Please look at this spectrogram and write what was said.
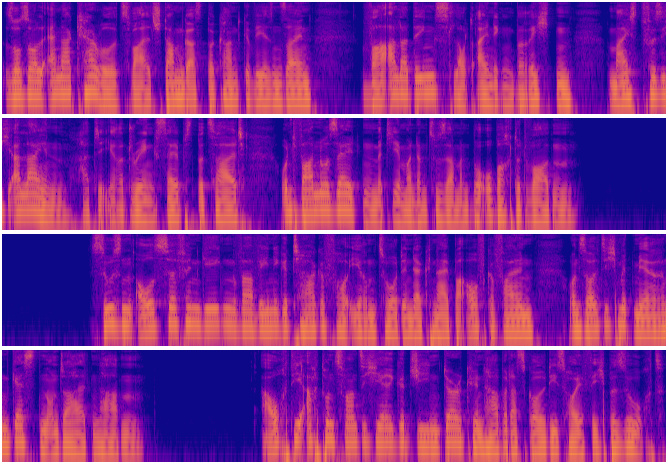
So soll Anna Carroll zwar als Stammgast bekannt gewesen sein, war allerdings, laut einigen Berichten, meist für sich allein, hatte ihre Drinks selbst bezahlt und war nur selten mit jemandem zusammen beobachtet worden Susan Olseth hingegen war wenige Tage vor ihrem Tod in der Kneipe aufgefallen und soll sich mit mehreren Gästen unterhalten haben. Auch die 28-jährige Jean Durkin habe das Goldies häufig besucht.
